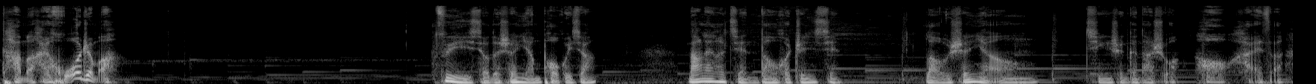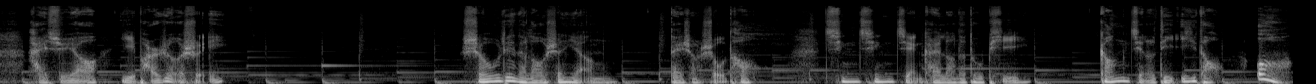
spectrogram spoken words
他们还活着吗？最小的山羊跑回家，拿来了剪刀和针线。老山羊轻声跟他说：“哦，孩子，还需要一盆热水。”熟练的老山羊戴上手套，轻轻剪开狼的肚皮。刚剪了第一刀，哦，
